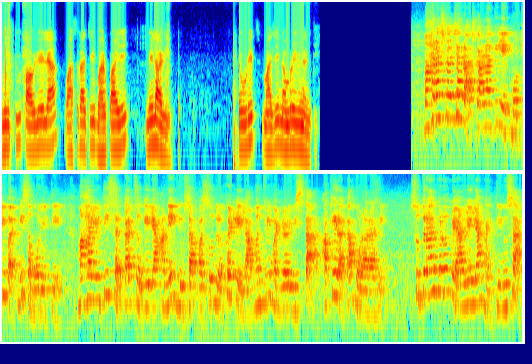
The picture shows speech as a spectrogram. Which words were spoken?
मृत्यू पावलेल्या वासराची भरपाई मिळावी. एवढीच माझी नम्र विनंती. महाराष्ट्राच्या राजकारणातील एक मोठी बातमी समोर येते. महायुती सरकारचं गेल्या अनेक दिवसापासून रखडलेला मंत्रिमंडळ विस्तार अखेर आता होणार आहे. सूत्रांकडून मिळालेल्या माहितीनुसार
